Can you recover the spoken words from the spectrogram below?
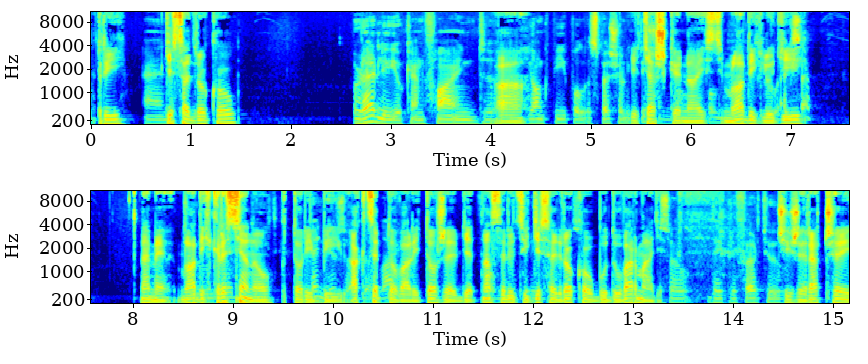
3, 10 rokov. A je ťažké nájsť mladých ľudí, najmä mladých kresťanov, ktorí by akceptovali to, že nasledujúcich 10 rokov budú v armáde. Čiže radšej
